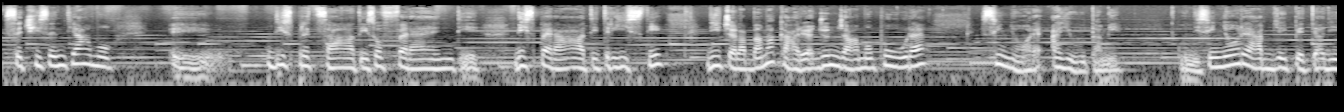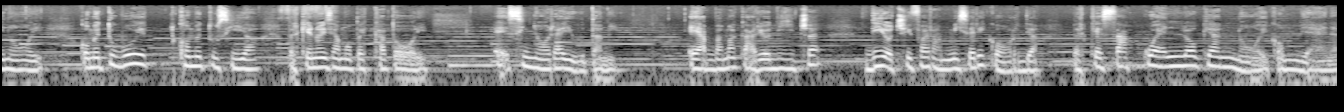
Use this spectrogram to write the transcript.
se ci sentiamo eh, disprezzati, sofferenti, disperati, tristi, dice l'Abba Macario, aggiungiamo pure Signore aiutami. Quindi Signore abbia pietà di noi, come tu vuoi e come tu sia, perché noi siamo peccatori. E Signore aiutami. E Abba Macario dice, Dio ci farà misericordia perché sa quello che a noi conviene.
